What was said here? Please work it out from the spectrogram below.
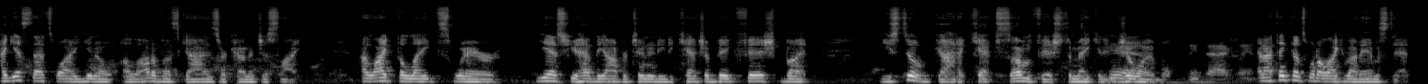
I guess that's why, you know, a lot of us guys are kind of just like, I like the lakes where, yes, you have the opportunity to catch a big fish, but you still got to catch some fish to make it Yeah. enjoyable. exactly. And I think that's what I like about Amistad.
